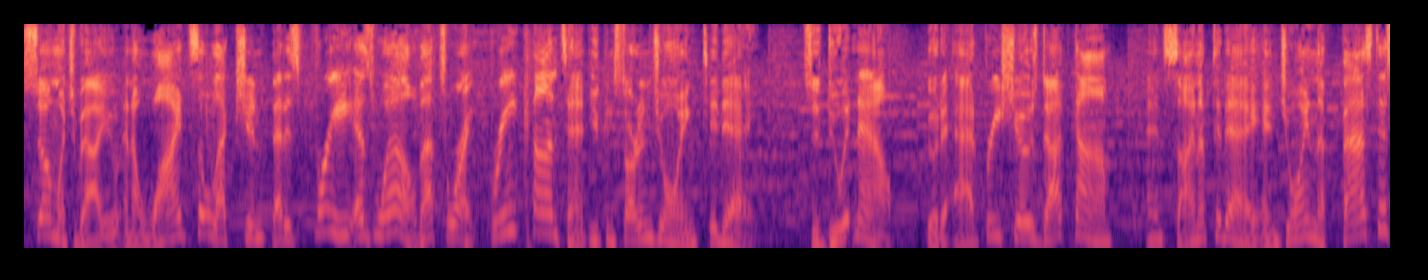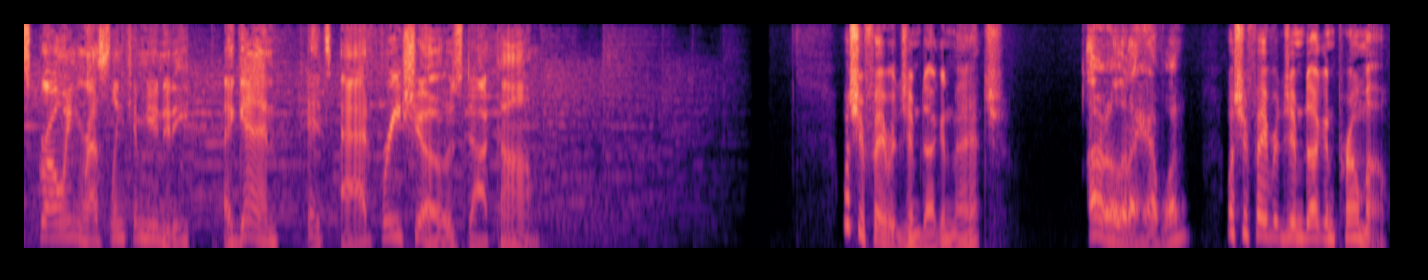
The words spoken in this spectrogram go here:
So much value and a wide selection that is free as well. That's right, free content you can start enjoying today. So do it now. Go to adfreeshows.com and sign up today and join the fastest growing wrestling community. Again, it's adfreeshows.com. What's your favorite Jim Duggan match? I don't know that I have one. What's your favorite Jim Duggan promo?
